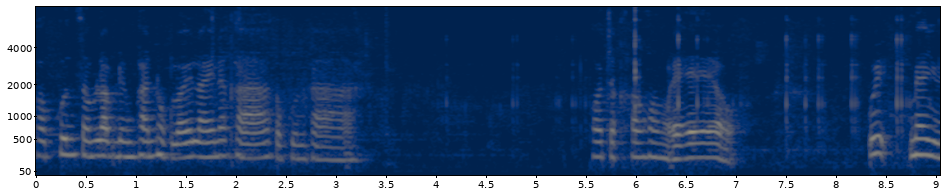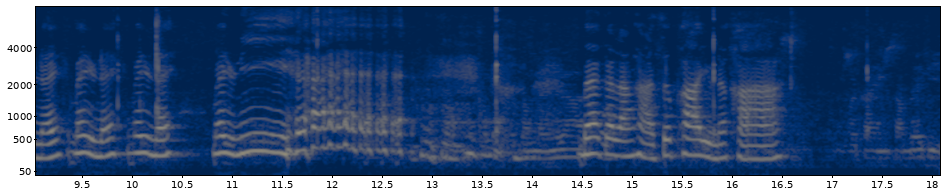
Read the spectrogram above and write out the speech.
ขอบคุณสำหรับ 1,600 ไลค์นะคะ ขอบคุณค่ะ พ่อจะเข้าห้องแล้ว อุ๊ย แม่อยู่ไหน แม่อยู่ไหน แม่อยู่ไหน แม่อยู่นี่ แม่กำลังหาเสื้อผ้าอยู่นะคะ ได้ดี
